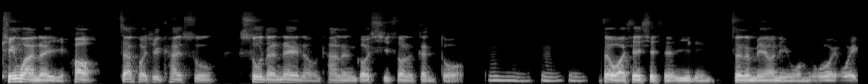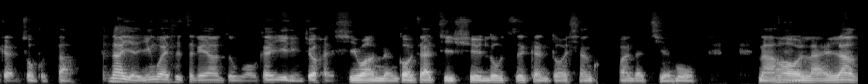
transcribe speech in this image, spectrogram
听完了以后再回去看书，书的内容它能够吸收的更多。嗯嗯嗯，这我要先谢谢依林，真的没有你，我们我我一个人做不到。那也因为是这个样子，我跟依林就很希望能够再继续录制更多相关的节目，然后来让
